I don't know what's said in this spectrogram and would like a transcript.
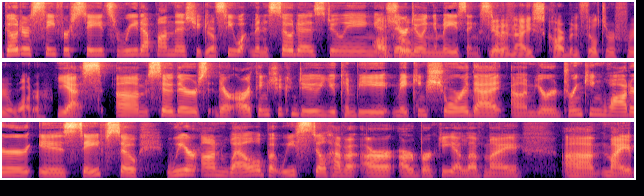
go to safer states read up on this. You can yep. see what minnesota is doing and also, they're doing amazing stuff get a nice carbon filter for your water. Yes. Um so there's there are things you can do. You can be making sure that um, your drinking water is safe. So we are on well but we still have a, our our berkey. I love my uh, my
